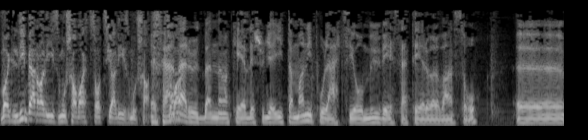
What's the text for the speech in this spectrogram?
vagy liberalizmusa, vagy szocializmusa. Felmerült szóval... bennem a kérdés, ugye itt a manipuláció művészetéről van szó ö,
